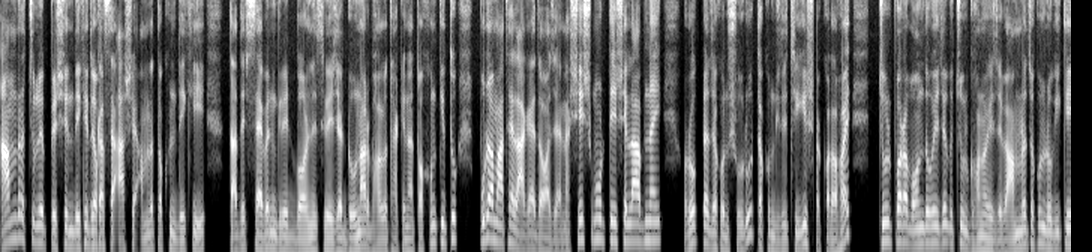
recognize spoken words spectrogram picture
আমরা চুলের পেশেন্ট দেখে, যখন কাছে আসে, আমরা তখন দেখি তাদের সেভেন গ্রেড বর্নেস হয়ে যায় ডোনার ভালো থাকে না, তখন কিন্তু পুরা মাথায় লাগায় দেওয়া যায় না। শেষ মুহূর্তে এসে লাভ নাই। রোগটা যখন শুরু, তখন যদি চিকিৎসা করা হয়, চুল পড়া বন্ধ হয়ে যাবে, চুল ঘন হয়ে যাবে। আমরা যখন রোগীকে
